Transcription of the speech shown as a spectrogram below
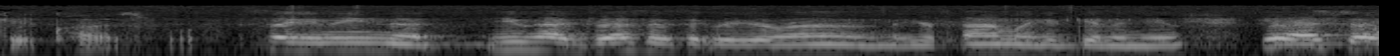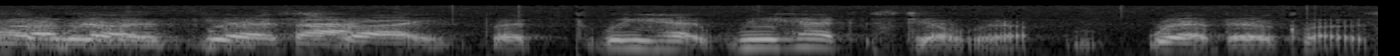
get clothes for. So you mean that you had dresses that were your own, that your family had given you? and you Yes, still had to wear those yes, right. But we had we had to still wear wear their clothes,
